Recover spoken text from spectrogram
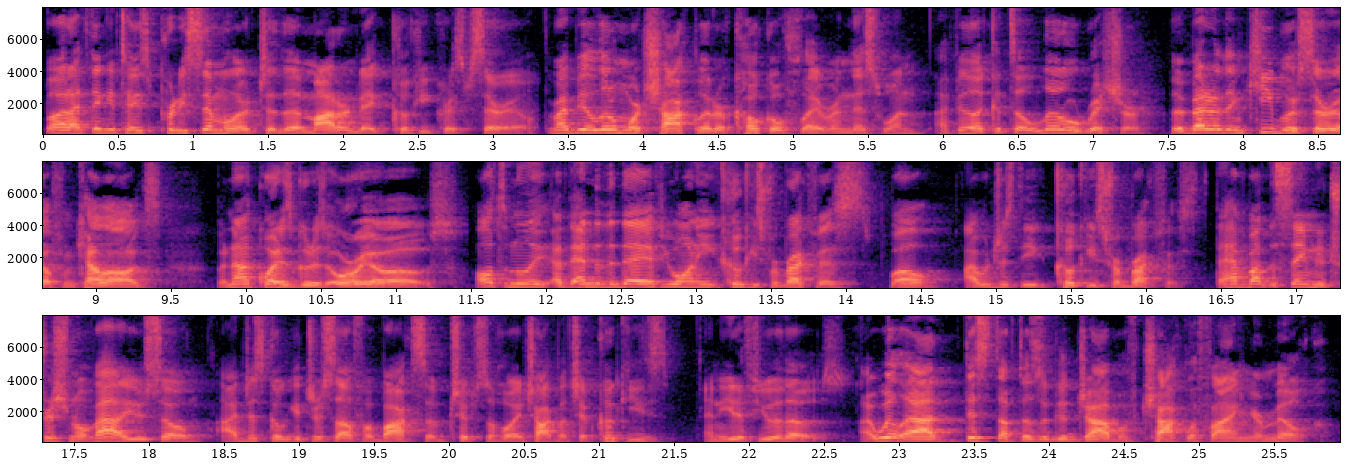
But I think it tastes pretty similar to the modern day Cookie Crisp cereal. There might be a little more chocolate or cocoa flavor in this one. I feel like it's a little richer. They're better than Keebler cereal from Kellogg's, but not quite as good as Oreo O's. Ultimately, at the end of the day, if you want to eat cookies for breakfast, well, I would just eat cookies for breakfast. They have about the same nutritional value, so I'd just go get yourself a box of Chips Ahoy chocolate chip cookies and eat a few of those. I will add, this stuff does a good job of chocolifying your milk.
